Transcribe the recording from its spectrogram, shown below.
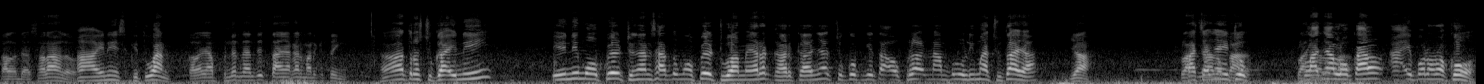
Kalau enggak salah loh. Ah ini segituan. Kalau yang benar nanti tanyakan marketing. Nah, terus juga ini ini mobil dengan satu mobil dua merek harganya cukup kita obral 65 juta ya. Ya. Pajaknya lokal. hidup. Platnya lokal AI Ponorogo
